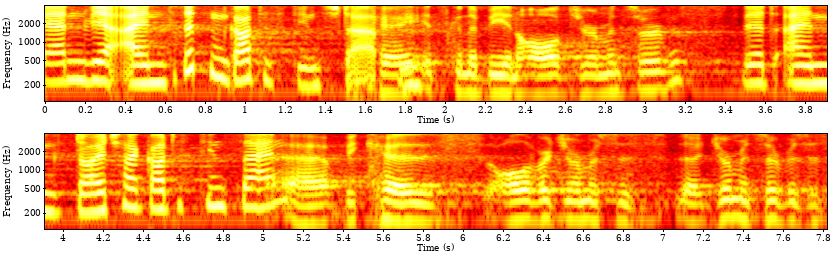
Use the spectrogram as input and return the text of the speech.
Werden wir einen dritten Gottesdienst Okay, starten. it's going to be an all German service Es wird ein deutscher Gottesdienst sein, uh, because all of our German, services- uh, German services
